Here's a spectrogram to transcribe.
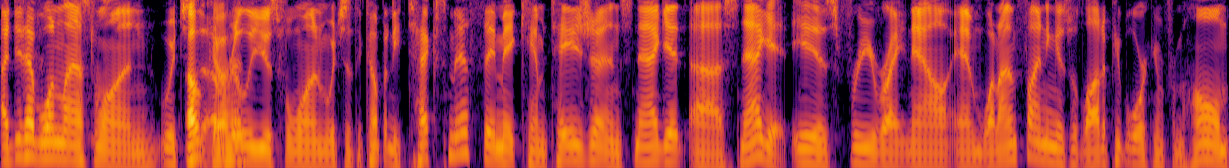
I did have one last one, which Oh, is a ahead. really useful one, which is the company TechSmith. They make Camtasia and Snagit. Uh, Snagit is free right now, and what I'm finding is with a lot of people working from home,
